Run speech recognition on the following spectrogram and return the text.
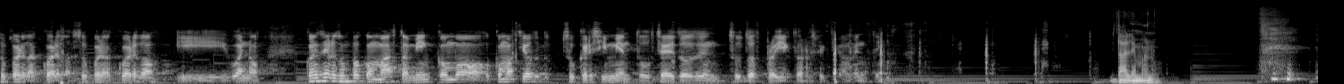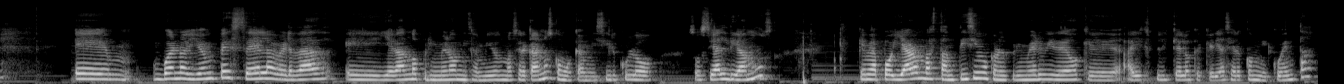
Súper de acuerdo, súper de acuerdo. Y bueno, Cuéntenos un poco más también cómo, cómo ha sido su crecimiento, ustedes dos en sus dos proyectos respectivamente. Dale, Manu. Em, bueno, yo empecé, la verdad, eh, llegando primero a mis amigos más cercanos, como que a mi círculo social, digamos, que me apoyaron bastantísimo con el primer video que ahí expliqué lo que quería hacer con mi cuenta.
